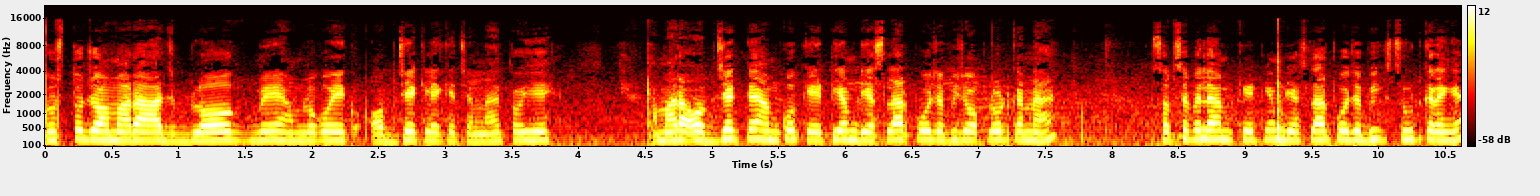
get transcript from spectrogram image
दोस्तों जो हमारा आज ब्लॉग में हम लोग को एक ऑब्जेक्ट लेके चलना है तो ये हमारा ऑब्जेक्ट है हमको K T M D S L R pose अभी जो अपलोड करना है। सबसे पहले हम K T M D S L R pose अभी शूट करेंगे।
